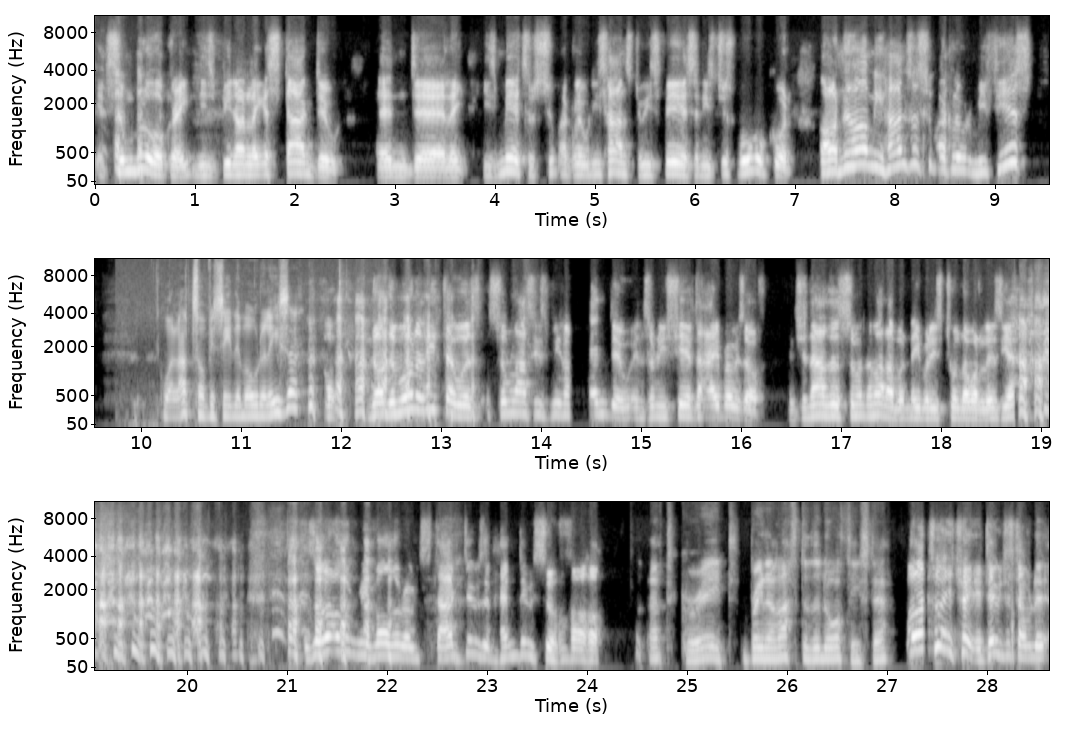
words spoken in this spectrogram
it's some bloke, right? He's been on like a stag do. And uh, like his mates have super glued his hands to his face, and he's just woke up going, "Oh no, my hands are super glued to my face." Well, that's obviously the Mona Lisa. no, the Mona Lisa was some lass who's been on Hindu and somebody shaved the eyebrows off. And she now there's something the matter, but nobody's told her what it is yet. there's a lot of them revolve around stag do's and Hindu so far. That's great. Bringing it after the northeaster. Well, that's what I try to do. Just having it.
